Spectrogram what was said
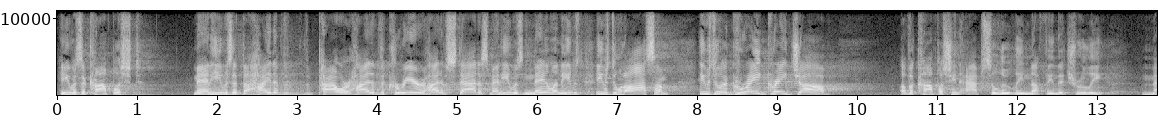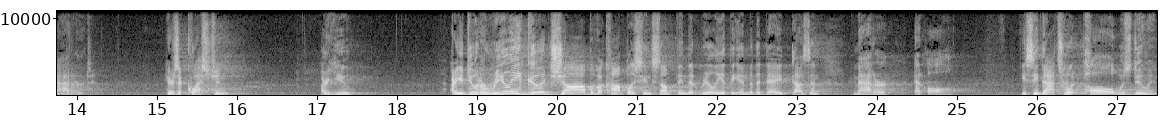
he was accomplished. Man, he was at the height of the power, height of the career, height of status. Man, he was nailing, he was, he was doing awesome. He was doing a great, great job of accomplishing absolutely nothing that truly mattered. Here's a question Are you? Are you doing a really good job of accomplishing something that really, at the end of the day, doesn't matter at all? You see, that's what Paul was doing.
